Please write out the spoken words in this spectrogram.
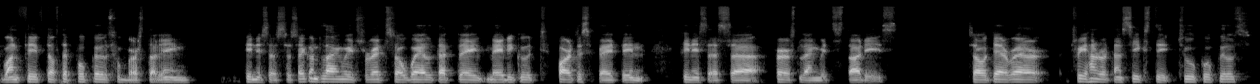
One fifth of the pupils who were studying Finnish as a second language read so well that they maybe could participate in Finnish as a first language studies. So there were 362 pupils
